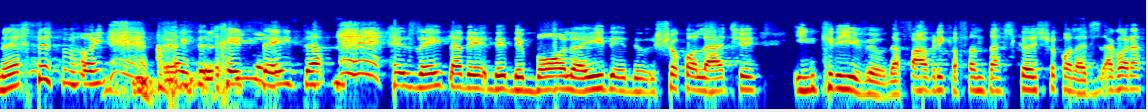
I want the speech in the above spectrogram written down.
né? Foi a receita, receita de, de, de bolo aí de, de chocolate incrível da fábrica fantástica de chocolates. Agora,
